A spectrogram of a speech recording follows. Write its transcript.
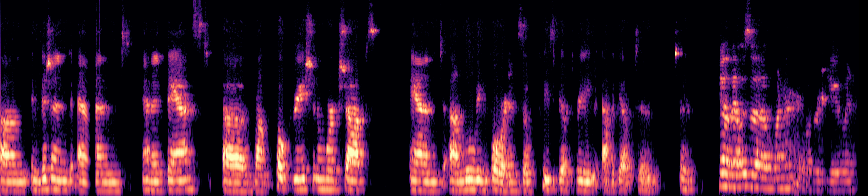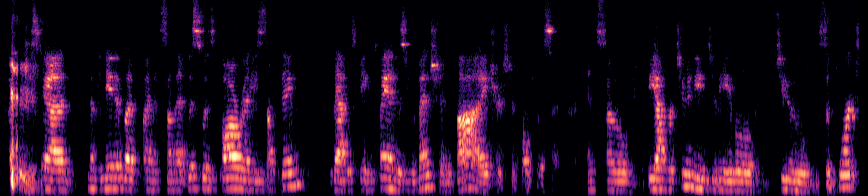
um, envisioned and, and advanced uh, around co-creation workshops and um, moving forward. And so please feel free, Abigail, to, to. No, that was a wonderful overview. And I add, you know, the Native-led Climate Summit, this was already something that was being planned, as you mentioned, by Trickster Cultural Center. And so the opportunity to be able to support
